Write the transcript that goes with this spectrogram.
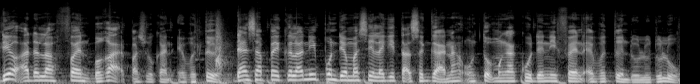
dia adalah fan berat pasukan Everton dan sampai ke ni pun dia masih lagi tak segan lah untuk mengaku dia ni fan Everton dulu-dulu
